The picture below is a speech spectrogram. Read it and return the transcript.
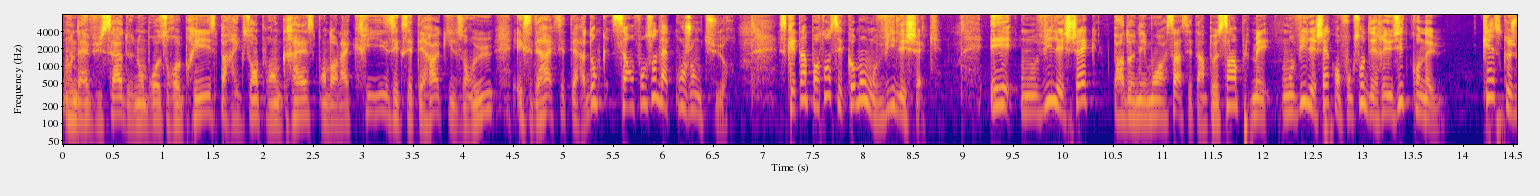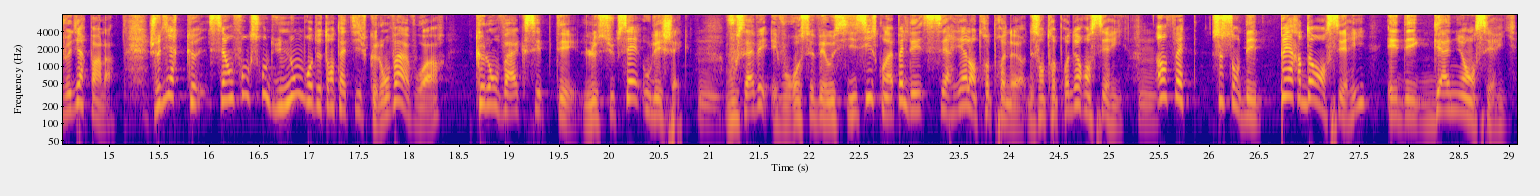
On a vu ça de nombreuses reprises, par exemple en Grèce pendant la crise, etc., qu'ils ont eu, etc., etc. Donc c'est en fonction de la conjoncture. Ce qui est important, c'est comment on vit l'échec. Et on vit l'échec, pardonnez-moi ça, c'est un peu simple, mais on vit l'échec en fonction des réussites qu'on a eues. Qu'est-ce que je veux dire par là? Je veux dire que c'est en fonction du nombre de tentatives que l'on va avoir que l'on va accepter le succès ou l'échec. Hmm. Vous savez, et vous recevez aussi ici ce qu'on appelle des serial entrepreneurs, des entrepreneurs en série. Hmm. En fait, ce sont des perdants en série et des gagnants en série.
